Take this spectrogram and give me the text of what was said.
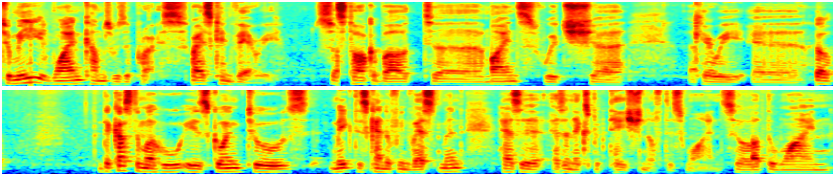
To me, wine comes with a price. Price can vary. So let's talk about uh, wines which uh, carry. Uh, so the customer who is going to make this kind of investment has a has an expectation of this wine. So about the wine,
